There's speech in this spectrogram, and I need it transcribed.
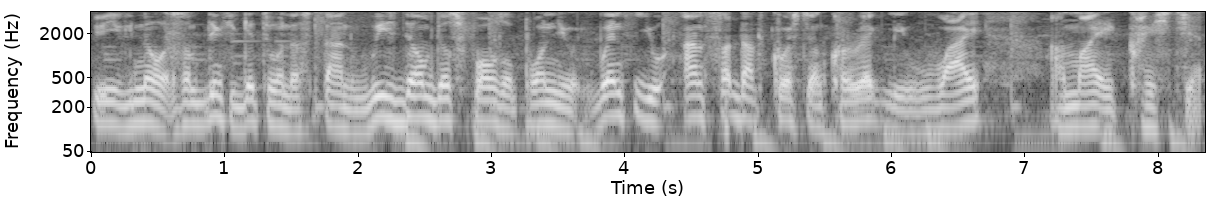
you ignore. There's some things you get to understand. Wisdom just falls upon you. When you answer that question correctly, why am I a Christian?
